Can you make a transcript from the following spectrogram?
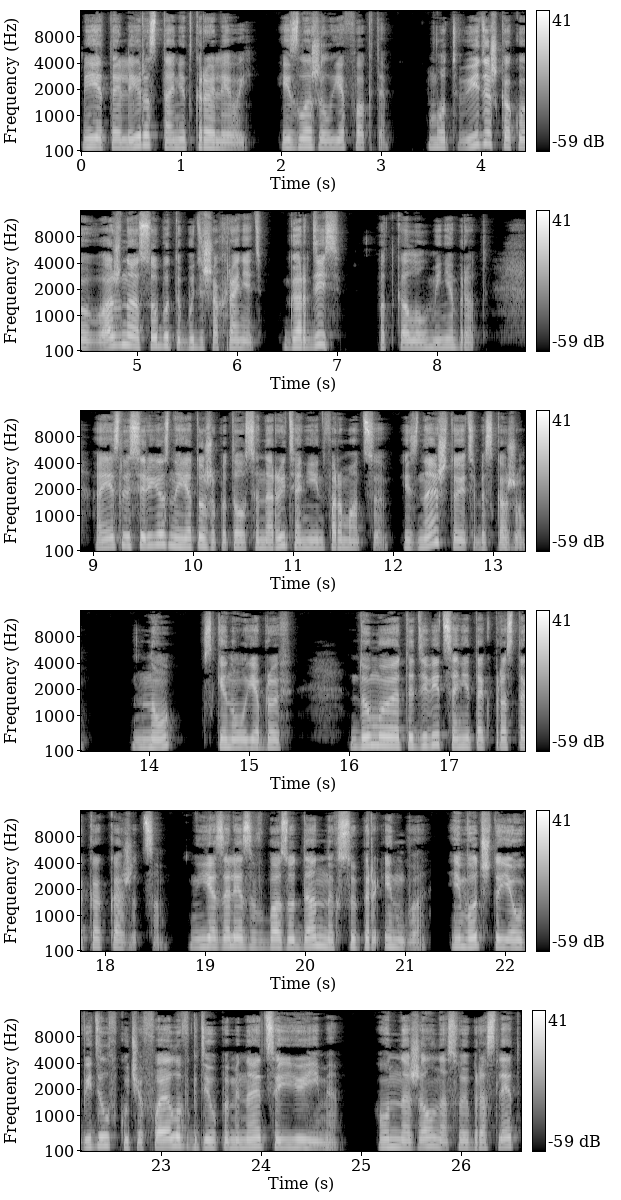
И эта Лира станет королевой. Изложил я факты. «Вот видишь, какую важную особу ты будешь охранять. Гордись!» – подколол меня брат. «А если серьезно, я тоже пытался нарыть о ней информацию. И знаешь, что я тебе скажу?» «Ну?» – вскинул я бровь. «Думаю, эта девица не так проста, как кажется. Я залез в базу данных Супер Ингва, и вот что я увидел в куче файлов, где упоминается ее имя. Он нажал на свой браслет,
